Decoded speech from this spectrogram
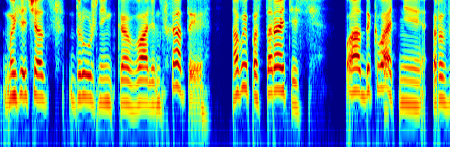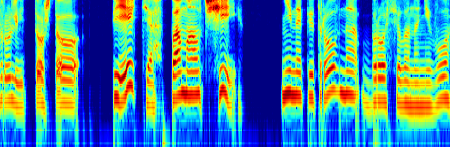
Мы сейчас дружненько валим с хаты, а вы постарайтесь поадекватнее разрулить то, что...» «Петя, помолчи!» Нина Петровна бросила на него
